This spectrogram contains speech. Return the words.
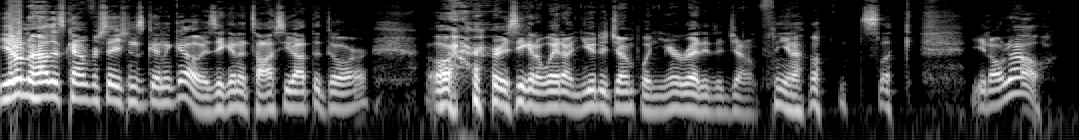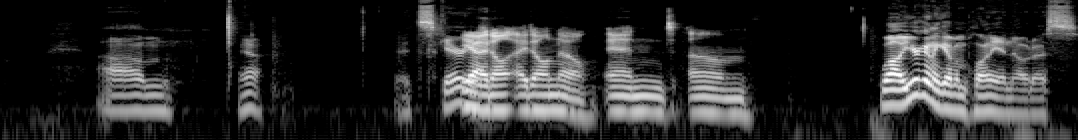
you don't know how this conversation is going to go. Is he going to toss you out the door, or, is he going to wait on you to jump when you're ready to jump? You know, it's like you don't know. Um, yeah, it's scary. yeah. I don't I don't know, and um, Well, you're going to give him plenty of notice.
